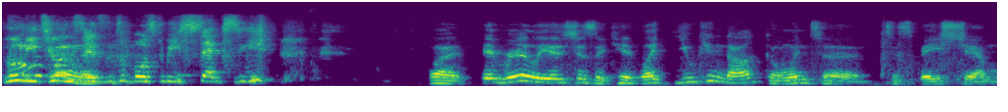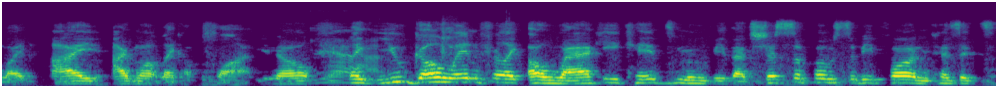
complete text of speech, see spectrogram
Looney Tunes isn't supposed to be sexy. But it really is just a kid. Like you cannot go into to Space Jam like I I want like a plot, you know? Yeah. Like you go in for like a wacky kids movie that's just supposed to be fun because it's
